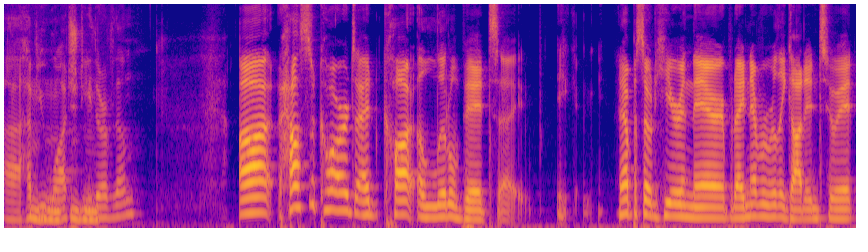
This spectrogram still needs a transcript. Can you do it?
Uh, have you watched either of them? Uh, House of Cards, I'd caught a little bit, uh, an episode here and there, but I never really got into it.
